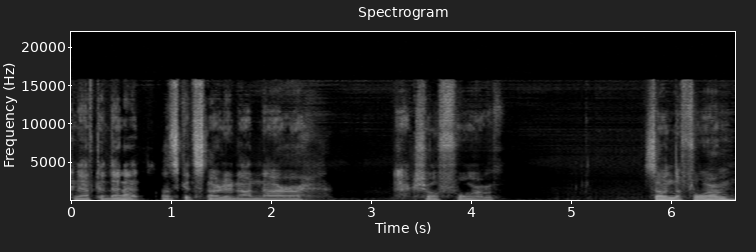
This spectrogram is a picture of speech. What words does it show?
And after that, let's get started on our actual form. So in the form,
